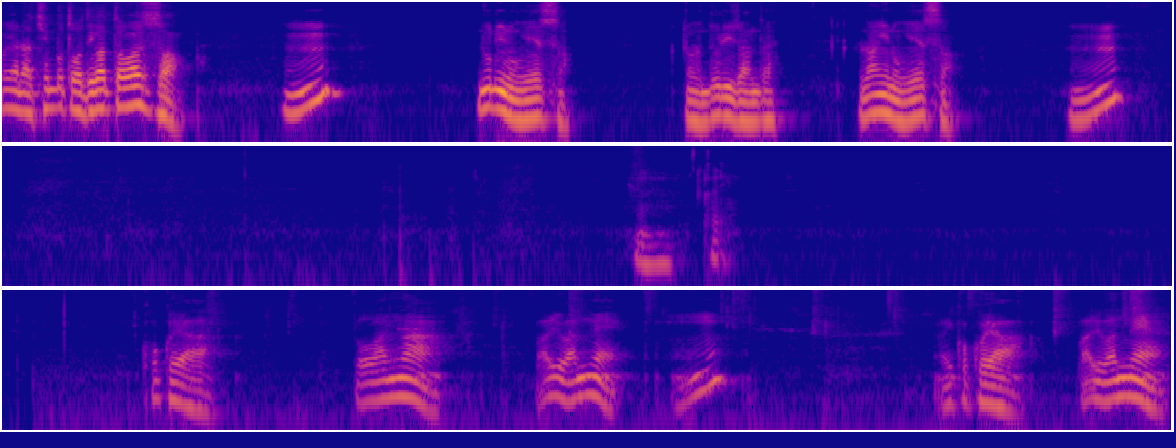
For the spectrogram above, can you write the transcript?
호연 아침부터 어디 갔다 왔어? 응? 누리는 왜 했어? 어, 누리 잔다. 랑이는 왜 했어? 응? 응, 그래. 코코야, 또 왔나? 빨리 왔네. 응? 아이, 코코야, 빨리 왔네.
